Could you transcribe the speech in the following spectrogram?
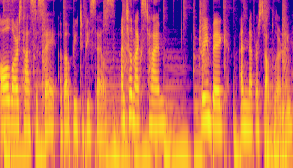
all Lars has to say about B2B sales. Until next time, dream big and never stop learning.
